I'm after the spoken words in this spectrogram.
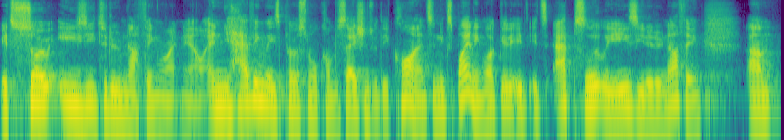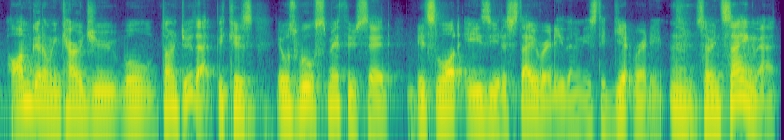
It's so easy to do nothing right now. And you're having these personal conversations with your clients and explaining, like, it, it- it's absolutely easy to do nothing. Um, I'm going to encourage you, well, don't do that because it was Will Smith who said it's a lot easier to stay ready than it is to get ready. Mm. So, in saying that,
